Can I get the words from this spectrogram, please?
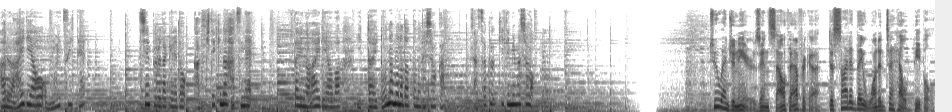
あるアイディアを思いついてシンプルだけれど画期的な発明2人のアイディアは一体どんなものだったのでしょうか早速聞いてみましょう Two engineers in South Africa decided they wanted to help people.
